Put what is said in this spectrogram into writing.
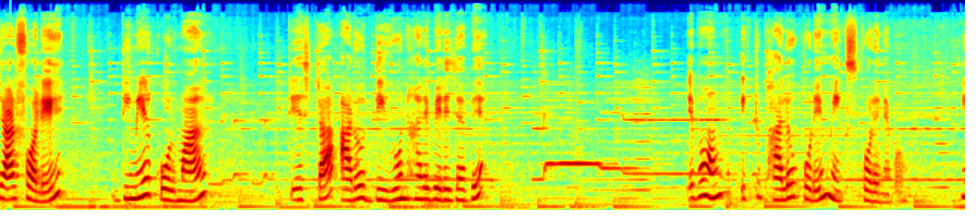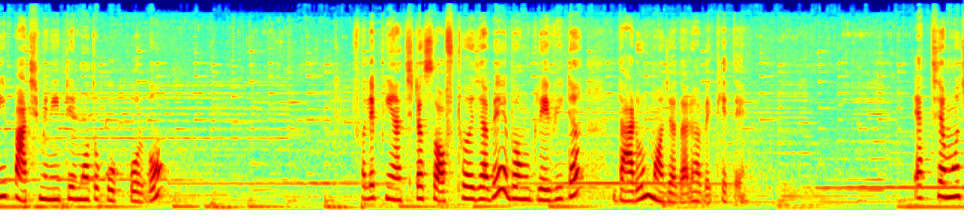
যার ফলে ডিমের কোরমার টেস্টটা আরও দ্বিগুণ হারে বেড়ে যাবে এবং একটু ভালো করে মিক্স করে নেব। এই পাঁচ মিনিটের মতো কুক করব। ফলে পেঁয়াজটা সফট হয়ে যাবে এবং গ্রেভিটা দারুণ মজাদার হবে খেতে। এক চামচ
